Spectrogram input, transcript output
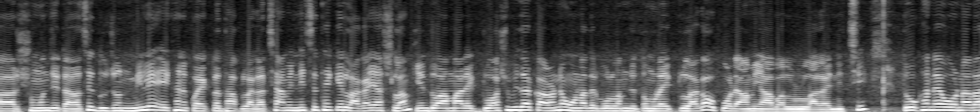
আর সুমন যেটা আছে, দুজন মিলে এখানে কয়েকটা ধাপ লাগাচ্ছে। আমি নিচে থেকে লাগাই আসলাম, কিন্তু আমার একটু অসুবিধার কারণে ওনাদের বললাম যে তোমরা একটু লাগাও, পরে আমি আবার লাগাই নিচ্ছি। তো ওখানে ওনারা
